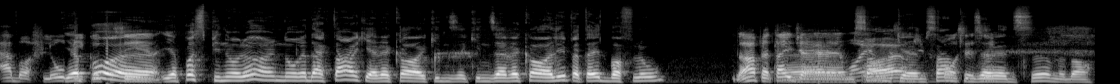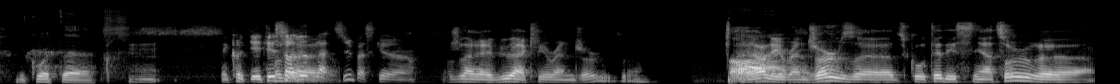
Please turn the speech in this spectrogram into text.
à Buffalo. Il n'y a, pas, euh, a pas Spinola, un de nos rédacteurs, qui, avait, qui, nous, qui nous avait collé peut-être Buffalo. Ah, peut-être. Euh, il me semble qu'il nous avait dit ça, mais bon, écoute. Mm. Écoute, il a été solide là-dessus parce que. Je l'aurais vu avec les Rangers. D'ailleurs, les Rangers, du côté des signatures.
